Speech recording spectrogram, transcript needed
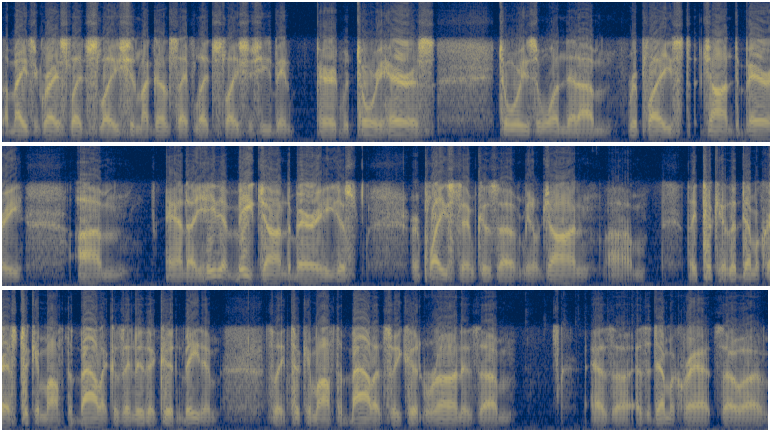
Amazing Grace legislation, my gun safe legislation. She's been paired with Torrey Harris. Torrey's the one that um, replaced John DeBerry, um, and uh, he didn't beat John DeBerry. He just replaced him because uh, you know John. Um, they took him. The Democrats took him off the ballot because they knew they couldn't beat him, so they took him off the ballot so he couldn't run as um, as a as a Democrat. So uh,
